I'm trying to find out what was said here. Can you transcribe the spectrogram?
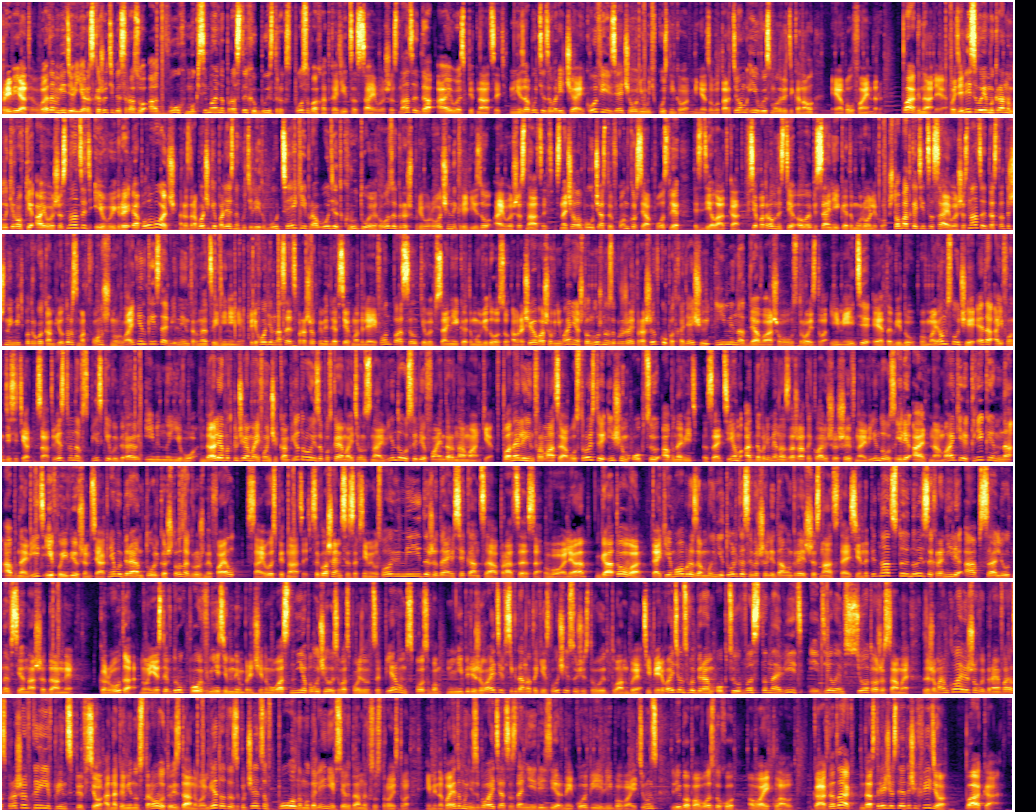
Привет! В этом видео я расскажу тебе сразу о двух максимально простых и быстрых способах откатиться с iOS 16 до iOS 15. Не забудьте заварить чай, кофе и взять чего-нибудь вкусненького. Меня зовут Артем и вы смотрите канал Apple Finder. Погнали! Поделись своим экраном блокировки iOS 16 и выиграй Apple Watch. Разработчики полезных утилит Woodtake проводят крутой розыгрыш, приуроченный к релизу iOS 16. Сначала поучаствуй в конкурсе, а после сделай откат. Все подробности в описании к этому ролику. Чтобы откатиться с iOS 16, достаточно иметь под рукой компьютер, смартфон, шнур Lightning и стабильное интернет-соединение. Переходим на сайт с прошивками для всех моделей iPhone по ссылке в описании к этому видосу. Обращаю ваше внимание, что нужно загружать прошивку, подходящую именно для вашего устройства. Имейте это в виду. В моем случае это iPhone 10R, соответственно в списке выбираю именно его. Далее подключаем iPhone к компьютеру и запускаем iTunes на Windows или Finder на Mac. В панели информации об устройстве ищем опцию «Обновить». Затем одновременно зажатой клавишей Shift на Windows или Alt на Mac кликаем на «Обновить» и в появившемся окне выбираем только что загруженный файл с iOS 15. Соглашаемся со всеми условиями и дожидаемся конца процесса. Вуаля, готово! Таким образом, мы не только совершили даунгрейд 16 оси на 15, но и сохранили абсолютно все наши данные. Круто! Но если вдруг по внеземным причинам у вас не получилось воспользоваться первым способом, не переживайте, всегда на такие случаи существует план Б. Теперь в iTunes выбираем опцию «Восстановить» и делаем все то же самое. Зажимаем клавишу, выбираем файл с прошивкой и в принципе все. Однако минус второго, то есть данного метода, заключается в полном удалении всех данных с устройства. Именно поэтому не забывайте о создании резервной копии либо в iTunes, либо по воздуху в iCloud. Как-то так. До встречи в следующих видео. Пока!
